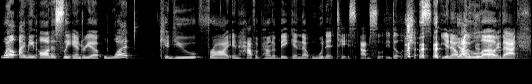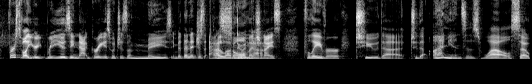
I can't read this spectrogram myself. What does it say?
Well, I mean, honestly, Andrea, what could you fry in half a pound of bacon that wouldn't taste absolutely delicious? You know, Yeah, I love point. that. First of all, you're reusing that grease, which is amazing, but then it just adds so much that. nice flavor to the to the onions as well. So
